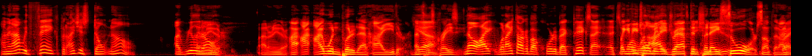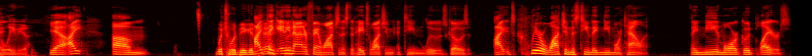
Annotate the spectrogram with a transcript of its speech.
I mean, I would think, but I just don't know. I really I don't. either. I don't either. I, I I wouldn't put it that high either. That's Yeah. what's crazy. No, I when I talk about quarterback picks, I it's like if you told me I they drafted Penei do. Sewell or something, I'd believe you. Yeah, I um Which would be a good. I pick, think any but- Niner fan watching this that hates watching a team lose goes, I it's clear watching this team they need more talent. They need more good players.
